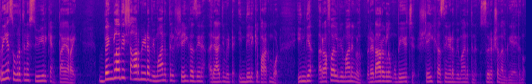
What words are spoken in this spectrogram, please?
പ്രിയ സുഹൃത്തിനെ സ്വീകരിക്കാൻ തയ്യാറായി. ബംഗ്ലാദേശ് ആർമിയുടെ വിമാനത്തിൽ ഷെയ്ഖ് ഹസീന രാജ്യം വിട്ട് ഇന്ത്യയിലേക്ക് പറക്കുമ്പോൾ ഇന്ത്യ റഫാൽ വിമാനങ്ങളും റഡാറുകളും ഉപയോഗിച്ച് ഷെയ്ഖ് ഹസീനയുടെ വിമാനത്തിന് സുരക്ഷ നൽകുകയായിരുന്നു.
